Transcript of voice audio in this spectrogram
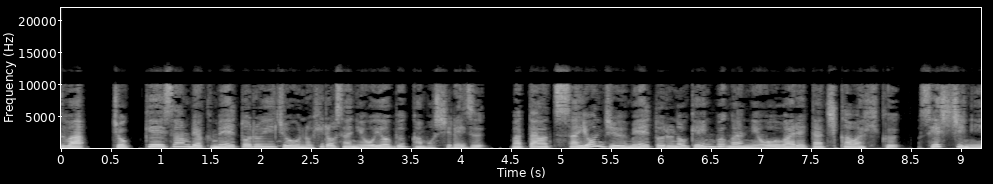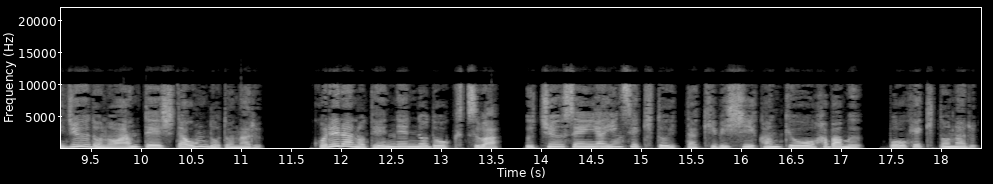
窟は直径300メートル以上の広さに及ぶかもしれず、また厚さ40メートルの玄武岩に覆われた地下は低く、摂氏20度の安定した温度となる。これらの天然の洞窟は宇宙船や隕石といった厳しい環境を阻む防壁となる。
